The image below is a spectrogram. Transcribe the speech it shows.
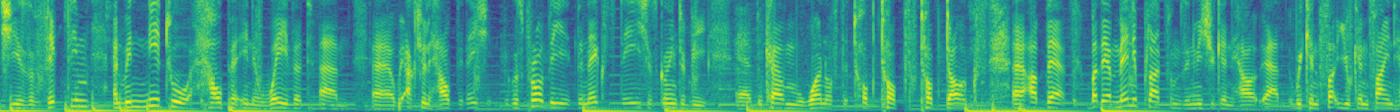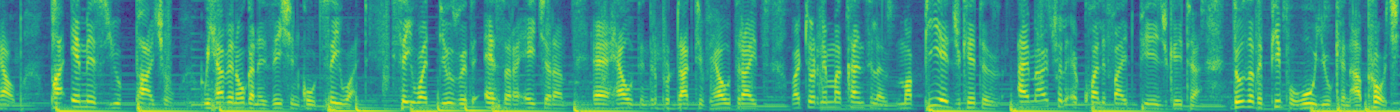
She is a victim, and we need to help her in a way that um, uh, we actually help the nation. Because probably the next day she's going to be uh, become one of the top, top, top dogs uh, up there. But there are many platforms in which you can help. Uh, we can you can find help. MSU Pacho, we have an organization called Say What. Say What deals with SRA, uh, health and reproductive health rights. Vatorne ma counselors, my peer educators. I'm actually a qualified peer educator. Those are the people who you can approach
